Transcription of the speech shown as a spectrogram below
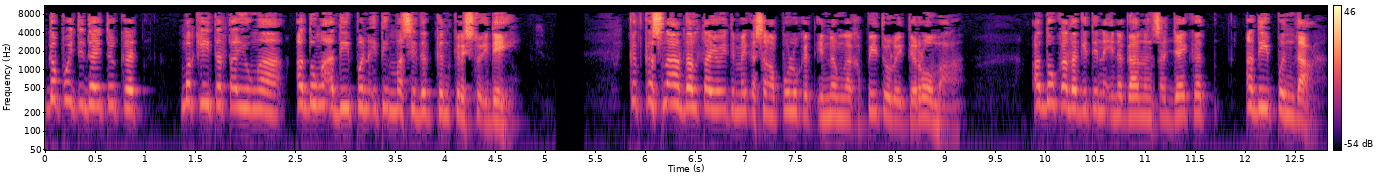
Gapo iti daytoy kat makita tayo nga ado nga adipan iti masidag kan Kristo ide. Kat kas naadal tayo iti may kasangapulo kat inam nga kapitulo iti Roma, ado kadag iti na inaganan sa kat adipan da.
